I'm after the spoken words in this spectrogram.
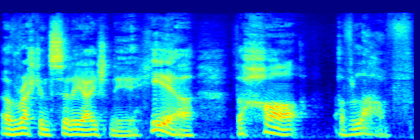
of reconciliation here. Hear the heart of love.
